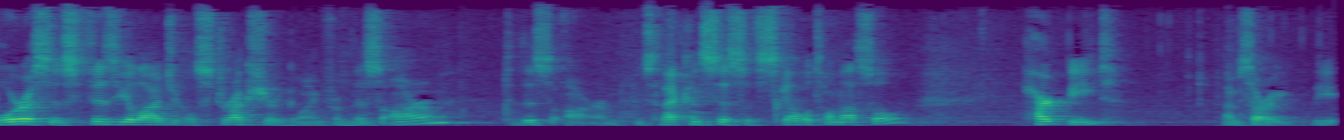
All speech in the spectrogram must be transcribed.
Boris's physiological structure going from this arm to this arm. And so that consists of skeletal muscle, heartbeat, I'm sorry, the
